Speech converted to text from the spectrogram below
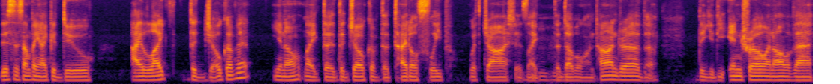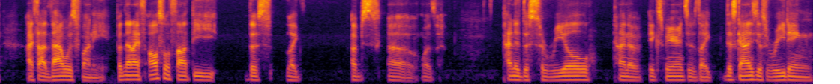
this is something I could do. I liked the joke of it, you know, like the the joke of the title "Sleep with Josh" is like the Mhm. double entendre, the the the intro and all of that. I thought that was funny, but then I also thought the this like obs- uh what was it kind of the surreal kind of experience is like this guy's just reading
